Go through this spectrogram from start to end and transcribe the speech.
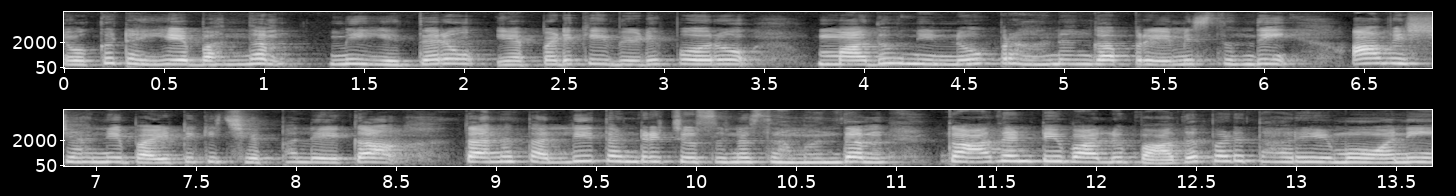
ఒకటయ్యే బంధం మీ ఇద్దరూ ఎప్పటికీ విడిపోరు. మధు నిన్ను ప్రాణంగా ప్రేమిస్తుంది. ఆ విషయాన్ని బయటికి చెప్పలేక తన తల్లి తండ్రి చూసిన సంబంధం కాదంటే వాళ్ళు బాధపడతారేమో అని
